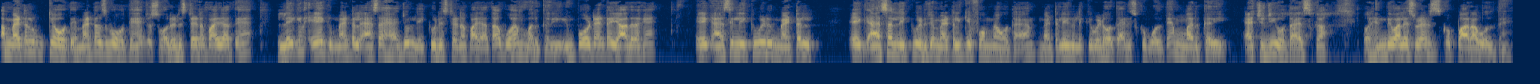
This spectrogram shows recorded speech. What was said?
अब मेटल क्या होते हैं? मेटल्स वो होते हैं जो सॉलिड स्टेट में पाए जाते हैं। लेकिन एक मेटल ऐसा है जो लिक्विड स्टेट में पाया जाता है, वो है मरकरी इंपॉर्टेंट है, याद रखें, एक ऐसी लिक्विड मेटल एक ऐसा लिक्विड जो मेटल की फॉर्म में होता है मेटलिक लिक्विड होता है, जिसको बोलते हैं मरकरी एच होता है इसका, और हिंदी वाले स्टूडेंट्स इसको पारा बोलते हैं।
